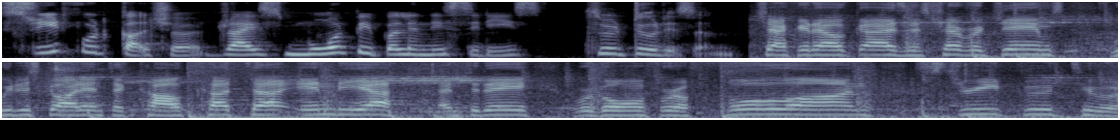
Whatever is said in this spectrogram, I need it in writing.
Street food culture drives more people in these cities through tourism. Check it out, guys. It's Trevor James. We just got into Calcutta, India, and today we're going for a full on street food tour.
